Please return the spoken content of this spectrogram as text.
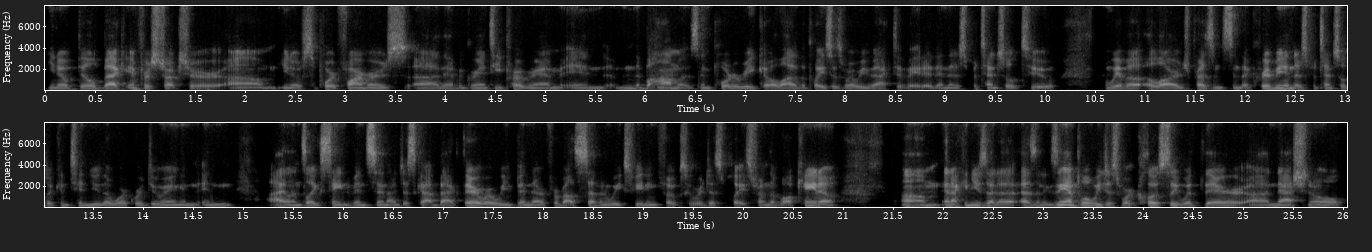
you know, build back infrastructure, um, you know, support farmers. Uh, they have a grantee program in, in, the Bahamas, in Puerto Rico, a lot of the places where we've activated and there's potential to, we have a, a large presence in the Caribbean. There's potential to continue the work we're doing in, in islands like St. Vincent. I just got back there where we've been there for about seven weeks feeding folks who were displaced from the volcano. Um, and I can use that uh, as an example. We just work closely with their uh, national,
